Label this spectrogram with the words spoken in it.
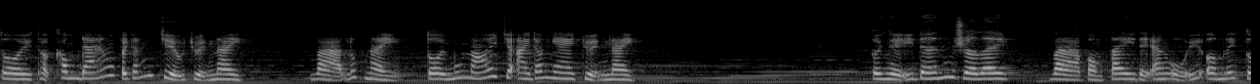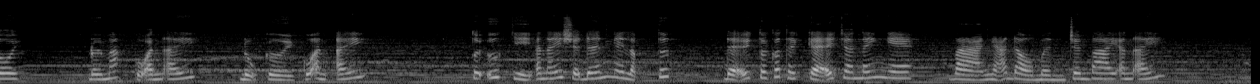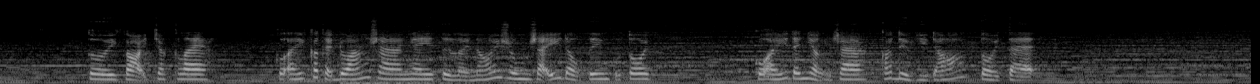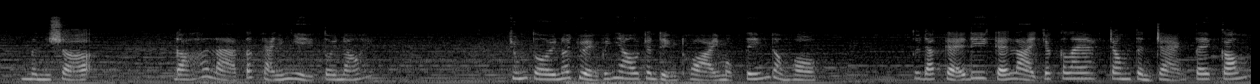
Tôi thật không đáng phải gánh chịu chuyện này và lúc này, tôi muốn nói cho ai đó nghe chuyện này. Tôi nghĩ đến Raleigh và vòng tay đầy an ủi ôm lấy tôi. Đôi mắt của anh ấy, nụ cười của anh ấy. Tôi ước gì anh ấy sẽ đến ngay lập tức để tôi có thể kể cho anh ấy nghe và ngã đầu mình trên vai anh ấy. Tôi gọi cho claire. Cô ấy có thể đoán ra ngay từ lời nói run rẩy đầu tiên của tôi cô ấy đã nhận ra có điều gì đó tồi tệ mình sợ đó là tất cả những gì tôi nói chúng tôi nói chuyện với nhau trên điện thoại một tiếng đồng hồ tôi đã kể đi kể lại cho claire trong tình trạng tê cống,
